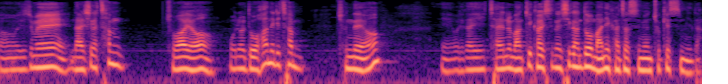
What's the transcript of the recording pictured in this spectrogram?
어, 요즘에 날씨가 참 좋아요. 오늘도 하늘이 참 좋네요. 예, 우리가 이 자연을 만끽할 수 있는 시간도 많이 가졌으면 좋겠습니다.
